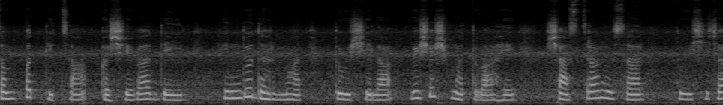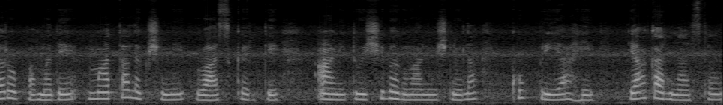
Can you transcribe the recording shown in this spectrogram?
संपत्तीचा आशीर्वाद देईल. हिंदू धर्मात तुळशीला विशेष महत्त्व आहे. शास्त्रानुसार तुळशीच्या रोपामध्ये माता लक्ष्मी वास करते आणि तुळशी भगवान विष्णूला खूप प्रिय आहे. या कारणास्तव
